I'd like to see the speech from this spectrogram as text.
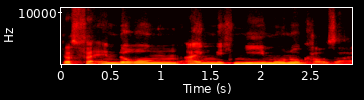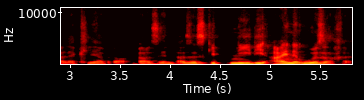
dass Veränderungen eigentlich nie monokausal erklärbar sind. Also es gibt nie die eine Ursache.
